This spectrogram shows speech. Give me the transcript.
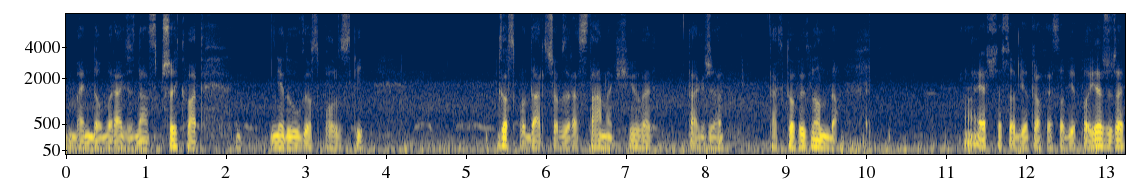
będą brać z nas przykład niedługo z Polski. Gospodarczo wzrastamy w siłę, także tak to wygląda. No jeszcze sobie trochę sobie pojeżdżę.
